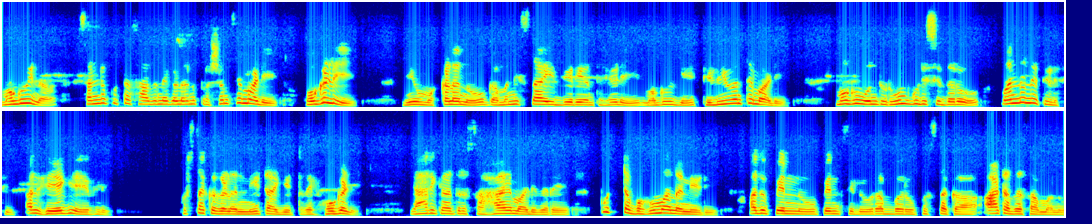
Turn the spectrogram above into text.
ಮಗುವಿನ ಸಣ್ಣ ಪುಟ್ಟ ಸಾಧನೆಗಳನ್ನು ಪ್ರಶಂಸೆ ಮಾಡಿ, ಹೊಗಳಿ. ನೀವು ಮಕ್ಕಳನ್ನು ಗಮನಿಸ್ತಾ ಇದ್ದೀರಿ ಅಂತ ಹೇಳಿ ಮಗುವಿಗೆ ತಿಳಿಯುವಂತೆ ಮಾಡಿ. ಮಗು ಒಂದು ರೂಮ್ ಗುಡಿಸಿದರೂ ಒಂದನ್ನೇ ತಿಳಿಸಿ, ಅದು ಹೇಗೆ ಇರಲಿ. ಪುಸ್ತಕಗಳನ್ನು ನೀಟಾಗಿಟ್ಟರೆ ಹೊಗಳಿ. ಯಾರಿಗಾದರೂ ಸಹಾಯ ಮಾಡಿದರೆ ಪುಟ್ಟ ಬಹುಮಾನ ನೀಡಿ. ಅದು ಪೆನ್ನು, ಪೆನ್ಸಿಲು, ರಬ್ಬರು, ಪುಸ್ತಕ, ಆಟದ ಸಾಮಾನು,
